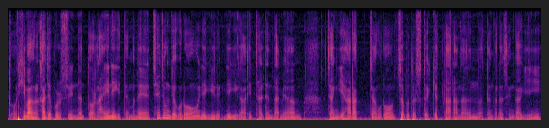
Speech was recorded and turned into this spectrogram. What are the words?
또 희망을 가져볼 수 있는 또 라인이기 때문에 최종적으로 얘기, 얘기가 이탈된다면 장기 하락장으로 접어들 수도 있겠다라는 어떤 그런 생각이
